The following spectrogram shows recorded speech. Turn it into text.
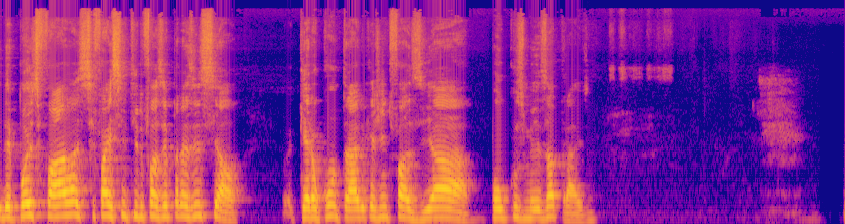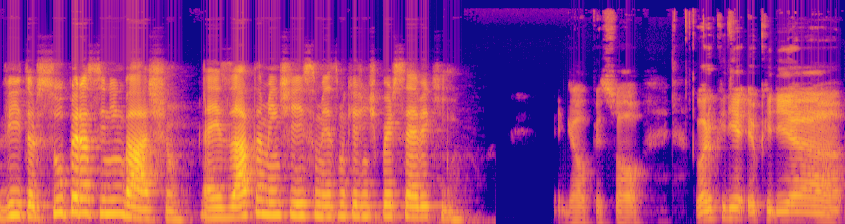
e depois fala se faz sentido fazer presencial, que era o contrário que a gente fazia há poucos meses atrás. Né? Vitor, super assina embaixo. É exatamente isso mesmo que a gente percebe aqui. Legal, pessoal. Agora eu queria, eu queria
